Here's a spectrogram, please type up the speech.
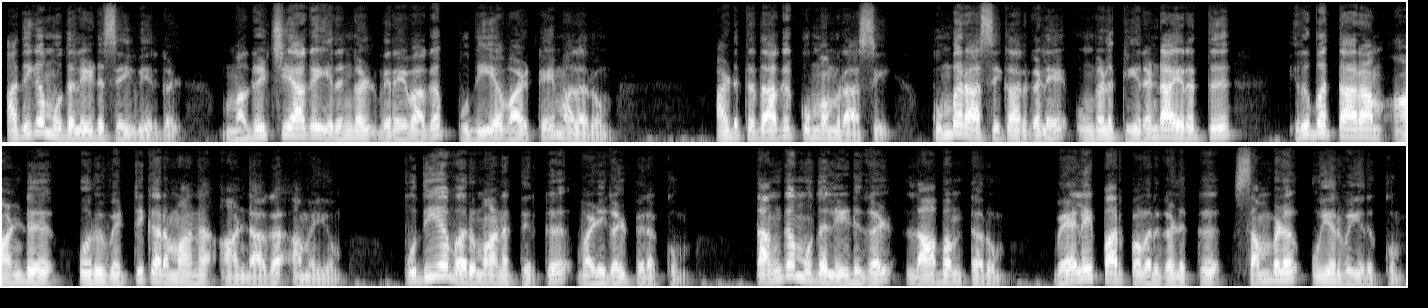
அதிக முதலீடு செய்வீர்கள். மகிழ்ச்சியாக இருங்கள். விரைவாக புதிய வாழ்க்கை மலரும். அடுத்ததாக கும்பம் ராசி. கும்ப ராசிக்கார்களே உங்களுக்கு இரண்டாயிரத்து இருபத்தாறாம் ஆண்டு ஒரு வெற்றிகரமான ஆண்டாக அமையும். புதிய வருமானத்திற்கு வழிகள் பிறக்கும். தங்க முதலீடுகள் லாபம் தரும். வேலை பார்ப்பவர்களுக்கு சம்பள உயர்வு இருக்கும்.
